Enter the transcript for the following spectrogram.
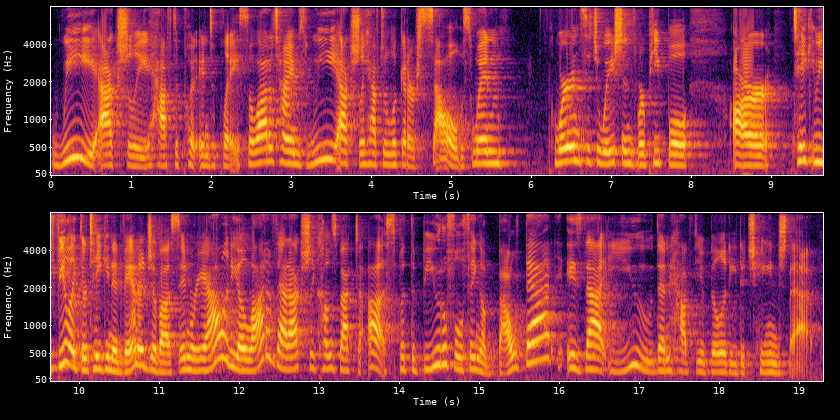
we actually have to put into place. A lot of times we actually have to look at ourselves when we're in situations where people are taking we feel like they're taking advantage of us. In reality a lot of that actually comes back to us. But the beautiful thing about that is that you then have the ability to change that.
